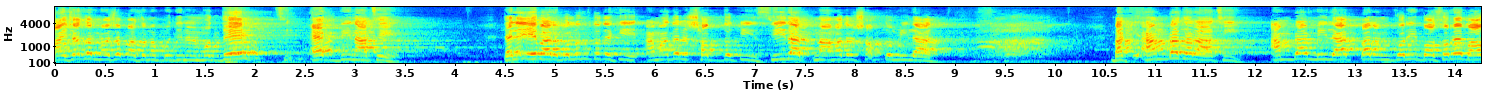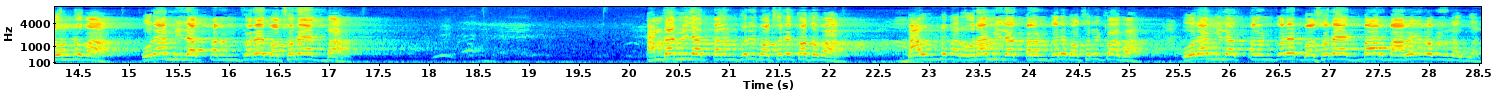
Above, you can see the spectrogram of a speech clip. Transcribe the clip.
বাইশ হাজার নয়শো পঁচানব্বই দিনের মধ্যে একদিন আছে। তাহলে এবার বলুন তো দেখি, আমাদের শব্দ কি? সিরাত না আমাদের শব্দ মিলাদ? বাকি আমরা যারা আছি আমরা মিলাদ পালন করি বছরে বাউন্ন বার। ওরা মিলাদ পালন করে বছরে একবার। আমরা মিলাদ পালন করি বছরে কতবার? বাউন্ন বার। ওরা মিলাদ পালন করে বছরে কয়বার? ওরা মিলাদ পালন করে বছরে একবার, বারোই আউয়াল।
